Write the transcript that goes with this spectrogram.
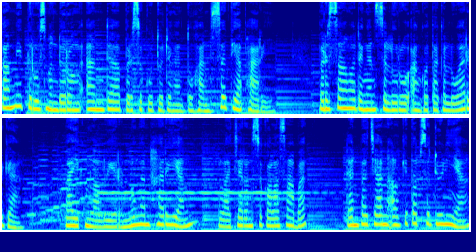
Kami terus mendorong Anda bersekutu dengan Tuhan setiap hari, bersama dengan seluruh anggota keluarga, baik melalui renungan harian, pelajaran sekolah sahabat, dan bacaan Alkitab sedunia,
